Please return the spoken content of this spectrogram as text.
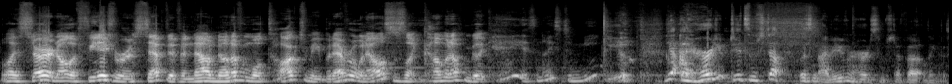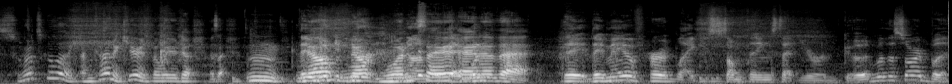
well, I started and all the Phoenix were receptive, and now none of them will talk to me, but everyone else is like coming up and be like, hey, it's nice to meet you. Yeah, I heard you did some stuff. Listen, I've even heard some stuff about like the sword school. Like, I'm kind of curious about what you're doing. I was like, mm, They no, wouldn't no, wouldn't say any of that. They they may have heard like some things that you're good with a sword, but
